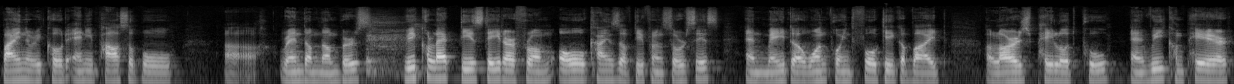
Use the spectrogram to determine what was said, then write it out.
binary code, any possible uh, random numbers. We collect these data from all kinds of different sources and made a 1.4 gigabyte a large payload pool, and we compare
